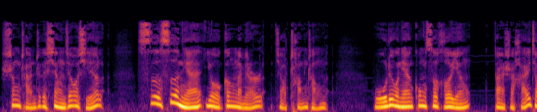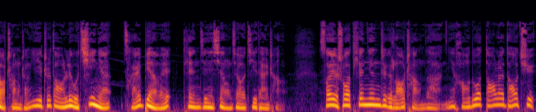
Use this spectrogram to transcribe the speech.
生产这个橡胶鞋了。四四年又更了名了，叫长城了。五六年公司合营，但是还叫长城，一直到六七年才变为天津橡胶基带厂。所以说，天津这个老厂子啊，你好多倒来倒去，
